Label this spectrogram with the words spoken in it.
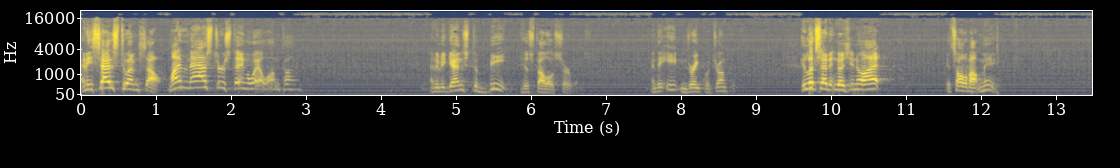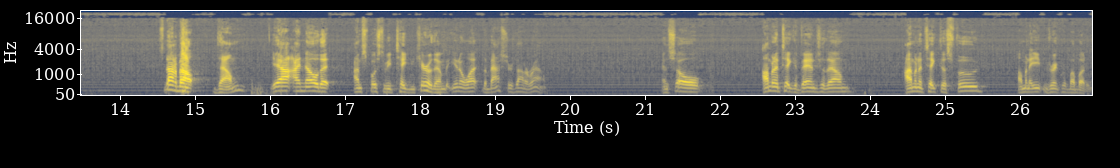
And he says to himself, My master's staying away a long time. And he begins to beat his fellow servants and to eat and drink with drunkards. He looks at it and goes, You know what? It's all about me. It's not about them. Yeah, I know that I'm supposed to be taking care of them, but you know what? The master's not around. And so I'm going to take advantage of them. I'm going to take this food. I'm going to eat and drink with my buddies.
